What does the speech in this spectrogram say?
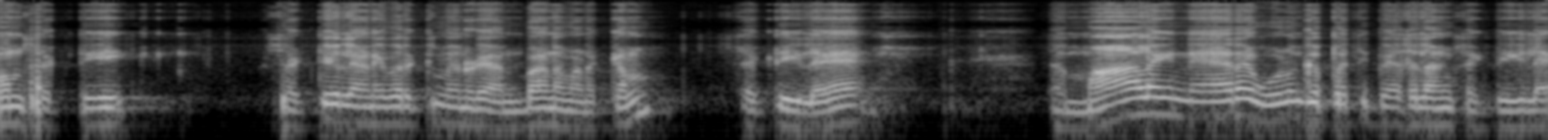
ஓம் சக்தி. சக்தியில் அனைவருக்கும் என்னுடைய அன்பான வணக்கம். சக்தியில் இந்த மாலை நேர ஒழுங்கு பற்றி பேசலாங்க சக்தியில்.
